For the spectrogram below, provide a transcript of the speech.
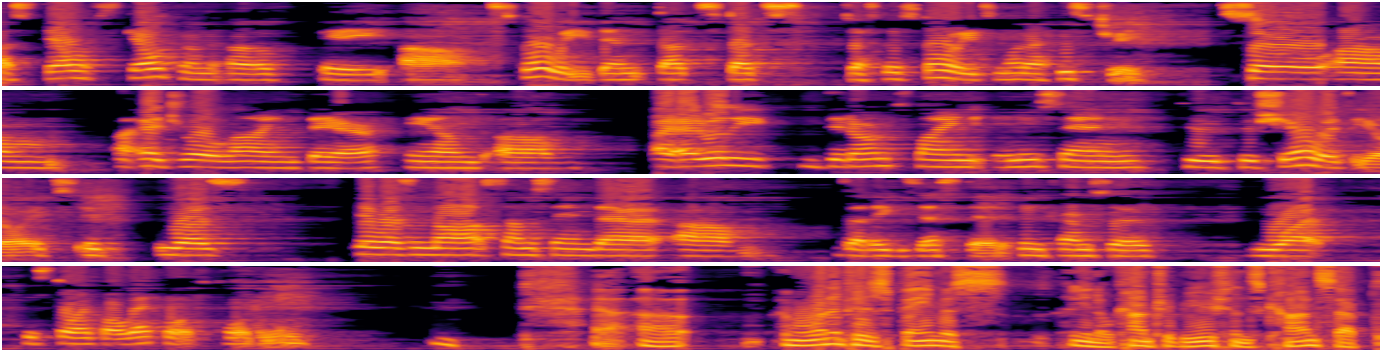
a skeleton of a uh, story, then that's that's just a story. It's not a history. So um, I draw a line there, and um, I, I, really didn't find anything to, to share with you. It's, it was there was not something that um, that existed in terms of what historical records told me. Uh, I one of his famous, you know, contributions concept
